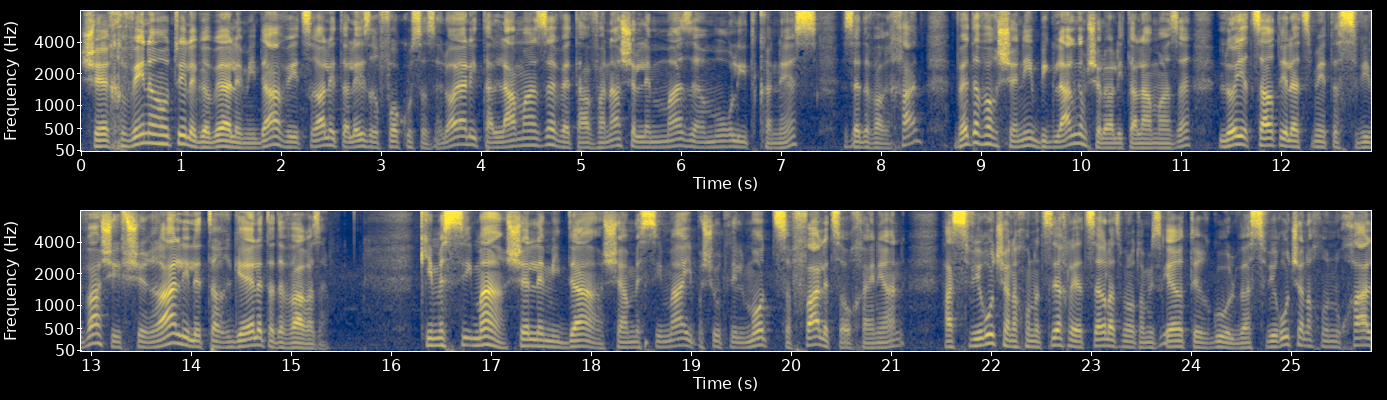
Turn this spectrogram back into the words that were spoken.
שהכווינה אותי לגבי הלמידה וייצרה לי את הלייזר פוקוס הזה. לא היה לי את הלמה הזה ואת ההבנה של למה זה אמור להתכנס, זה דבר אחד. ודבר שני, בגלל גם שלא היה לי את הלמה הזה, לא יצרתי לעצמי את הסביבה שאפשרה לי לתרגל את הדבר הזה. כי משימה של למידה, שהמשימה היא פשוט ללמוד שפה לצורך העניין, הסבירות שאנחנו נצליח לייצר לעצמנו את המסגרת תרגול, והסבירות שאנחנו נוכל,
